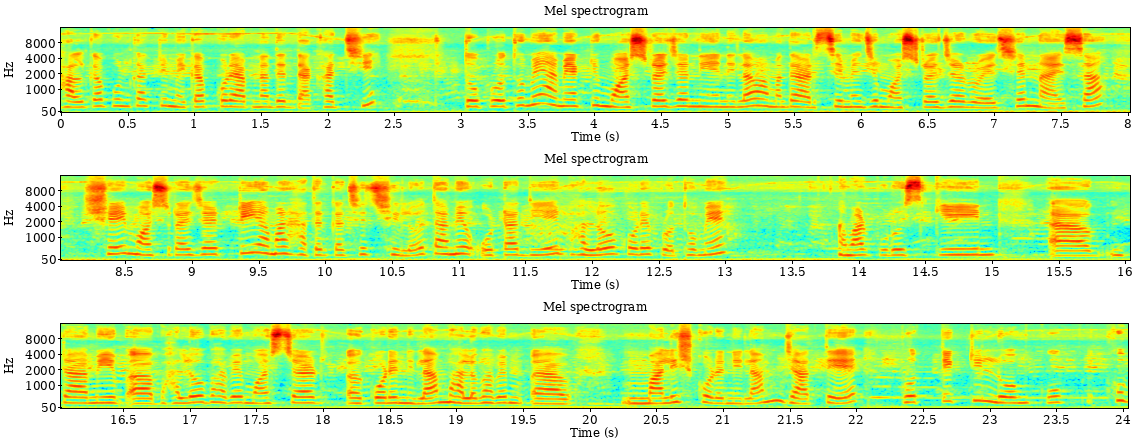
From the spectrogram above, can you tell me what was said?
হালকা ফুলকা একটি মেকআপ করে আপনাদের দেখাচ্ছি। তো প্রথমে আমি একটি ময়শ্চারাইজার নিয়ে নিলাম। আমাদের আরসিএমের যে ময়শ্চারাইজার রয়েছে নাইসা সেই ময়শ্চারাইজারটি আমার হাতের কাছে ছিল। তো আমি ওটা দিয়েই ভালো করে প্রথমে আমার পুরো স্কিন টা আমি ভালোভাবে ময়েশ্চার করে নিলাম, ভালোভাবে মালিশ করে নিলাম যাতে প্রত্যেকটি লোমকূপ খুব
